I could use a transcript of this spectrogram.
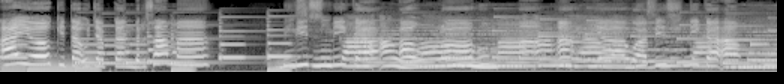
Ayo kita ucapkan bersama. Bismika Allahumma ahya wa bismika amut.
